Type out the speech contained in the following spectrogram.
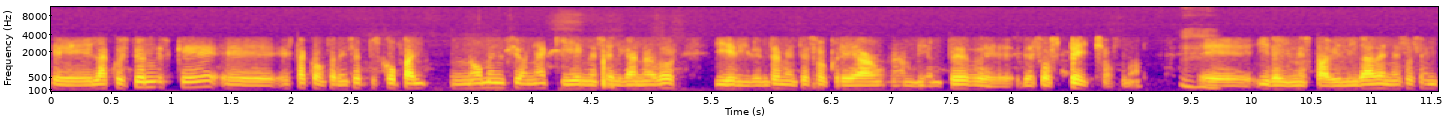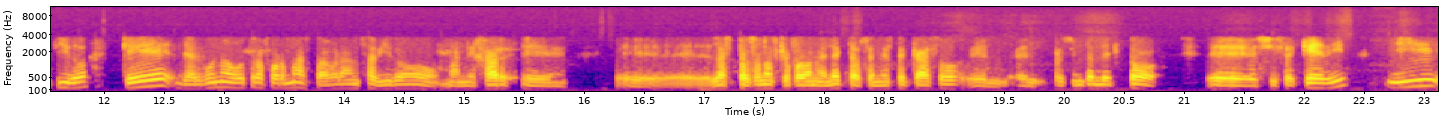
Eh, la cuestión es que eh, esta conferencia episcopal no menciona quién es el ganador y evidentemente eso crea un ambiente de, de sospechas ¿no? Eh, y de inestabilidad en ese sentido que de alguna u otra forma hasta ahora han sabido manejar eh, eh, las personas que fueron electas, en este caso el, el presidente electo eh, Shisekedi y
